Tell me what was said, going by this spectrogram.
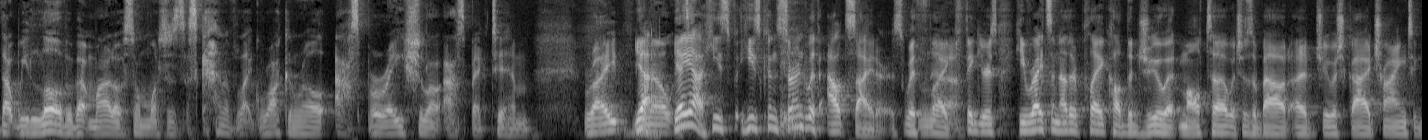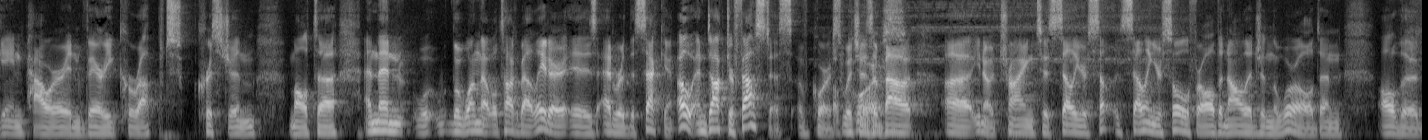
that we love about Marlowe so much is this kind of like rock and roll aspirational aspect to him, right? Yeah, You know, yeah, yeah. He's he's concerned with outsiders, with like figures. He writes another play called The Jew at Malta, which is about a Jewish guy trying to gain power in very corrupt Christian Malta. And then w- the one that we'll talk about later is Edward II. Oh, and Dr. Faustus, of course, which is about uh, you know trying to sell your selling your soul for all the knowledge in the world and all the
